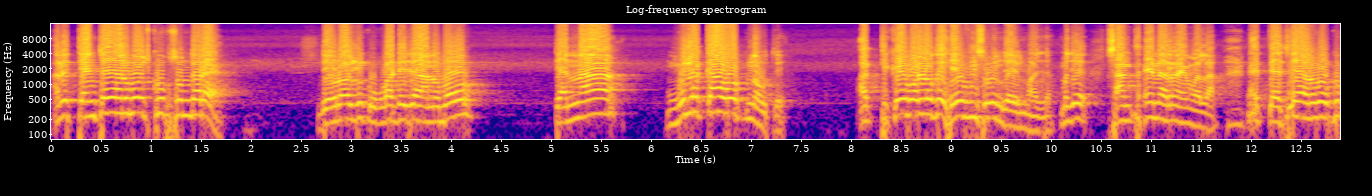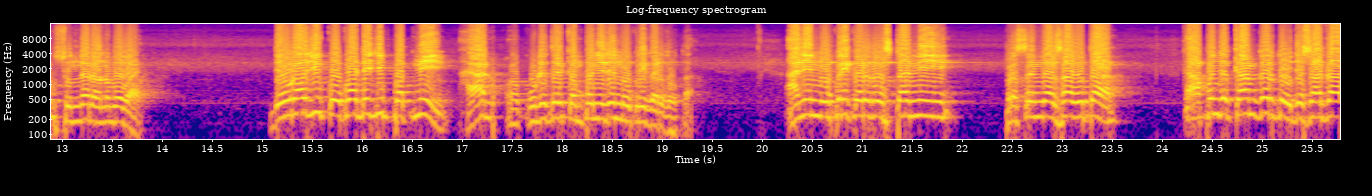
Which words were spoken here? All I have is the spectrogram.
आणि त्यांचाही अनुभव खूप सुंदर आहे. देवरावजी कोकाटेचा अनुभव त्यांना मुलं का होत नव्हते? आज तिकडे बोललो तर हे विसरून जाईल माझं म्हणजे सांगता येणार नाही मला. नाही त्याचाही अनुभव खूप सुंदर अनुभव आहे. देवराजी कोकाटेची पत्नी ह्या कुठेतरी कंपनीमध्ये नोकरी करत होता. आणि नोकरी करत असताना प्रसंग असा होता का आपण जे काम करतो जसं आता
